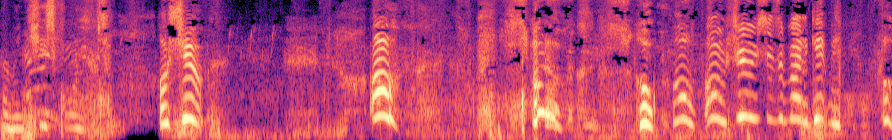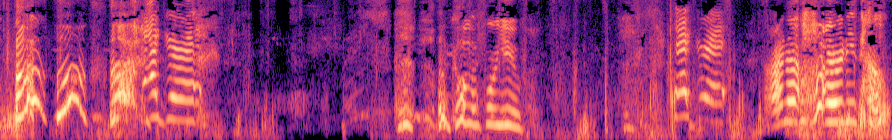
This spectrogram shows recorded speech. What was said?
I mean, she's four years old. Oh shoot! Oh! Oh no! Oh! Oh! Oh shoot! She's about to get me. Oh! Ah, ah, ah. I'm coming for you. I know. I already know.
